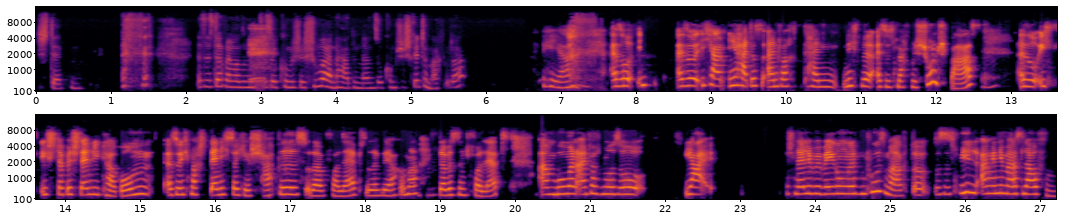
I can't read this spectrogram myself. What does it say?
Steppen. Das ist doch, wenn man so, mit, so komische Schuhe anhat und dann so komische Schritte macht, oder? Ja, also ich, also ich habe, mir hat es einfach kein, nicht mehr, also es macht mir schon Spaß. Mhm. Also ich, ich steppe ständig herum. Also ich mache ständig solche Shuffles oder Follaps oder wie auch immer. Mhm. Ich glaube, es sind Follaps, ähm, wo man einfach nur so, ja, schnelle Bewegungen mit dem Fuß macht. Das ist viel angenehmer als Laufen.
